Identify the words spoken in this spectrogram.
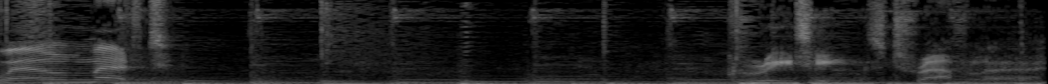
Well met. Greetings, traveler.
